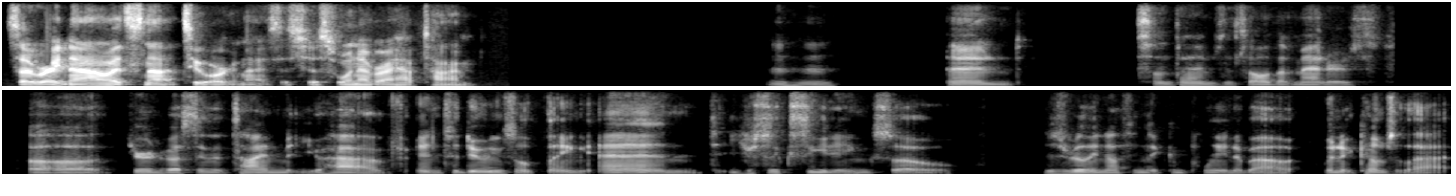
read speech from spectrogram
so right now it's not too organized. It's just whenever I have time. Mm-hmm. And sometimes it's all that matters. Uh, you're investing the time that you have into doing something, and you're succeeding. So there's really nothing to complain about when it comes to that.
